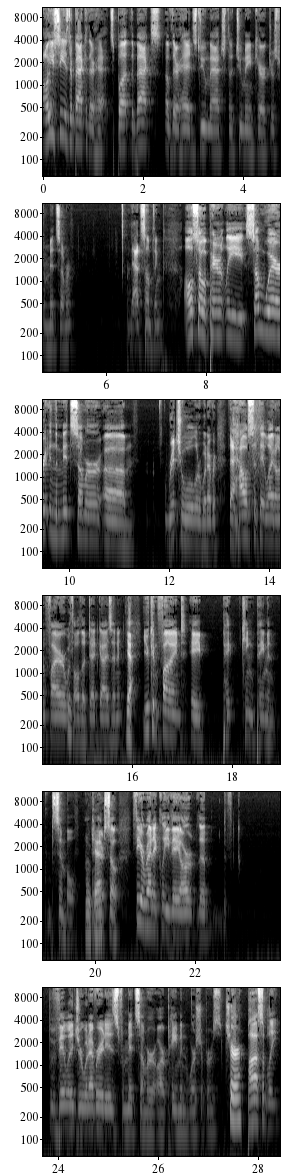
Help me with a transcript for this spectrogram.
All you see is the back of their heads, but the backs of their heads do match the two main characters from Midsommar. That's something. Also, apparently, somewhere in the Midsommar um, ritual or whatever, the house that they light on fire with all the dead guys in it, Yeah. you can find a pay- king paimon symbol in Okay. there. So theoretically, they are the village or whatever it is from Midsommar are paimon worshippers. sure Possibly.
